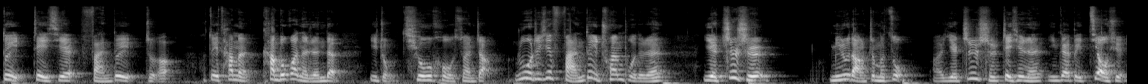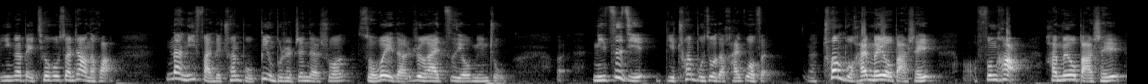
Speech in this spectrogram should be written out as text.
对这些反对者。对他们看不惯的人的一种秋后算账。如果这些反对川普的人也支持民主党这么做啊，也支持这些人应该被教训、应该被秋后算账的话，那你反对川普并不是真的说所谓的热爱自由民主，呃，你自己比川普做的还过分。那川普还没有把谁封号，还没有把谁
